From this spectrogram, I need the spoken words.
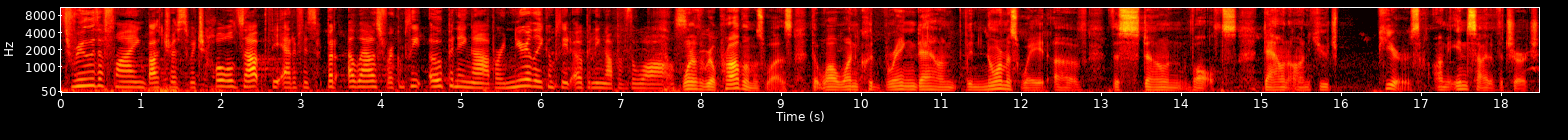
through the flying buttress, which holds up the edifice but allows for a complete opening up or nearly complete opening up of the walls. One of the real problems was that while one could bring down the enormous weight of the stone vaults down on huge piers on the inside of the church.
